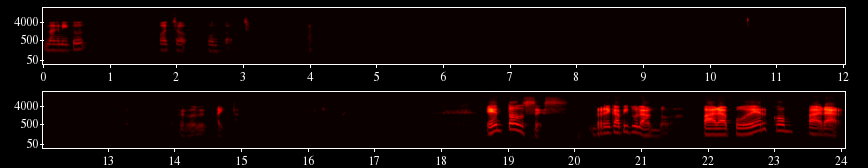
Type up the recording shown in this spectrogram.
magnitud 8.8. Perdón, ahí está. Entonces, recapitulando, para poder comparar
